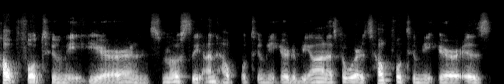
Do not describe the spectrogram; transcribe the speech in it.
helpful to me here and it's mostly unhelpful to me here to be honest but where it's helpful to me here is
